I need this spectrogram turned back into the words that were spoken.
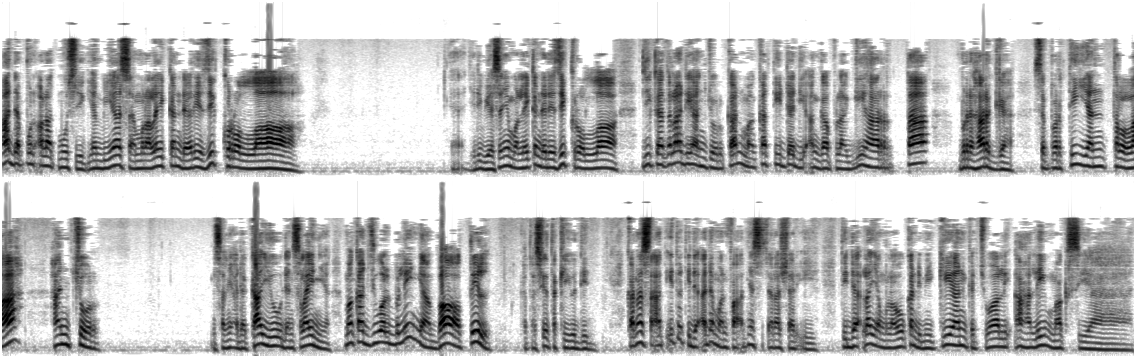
adapun alat musik yang biasa melalaikan dari zikrullah Ya, jadi biasanya malaikat dari zikrullah. Jika telah dihancurkan maka tidak dianggap lagi harta berharga seperti yang telah hancur. Misalnya ada kayu dan selainnya, maka jual belinya batil kata Syekh Taqiyuddin. Karena saat itu tidak ada manfaatnya secara syar'i. Tidaklah yang melakukan demikian kecuali ahli maksiat.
